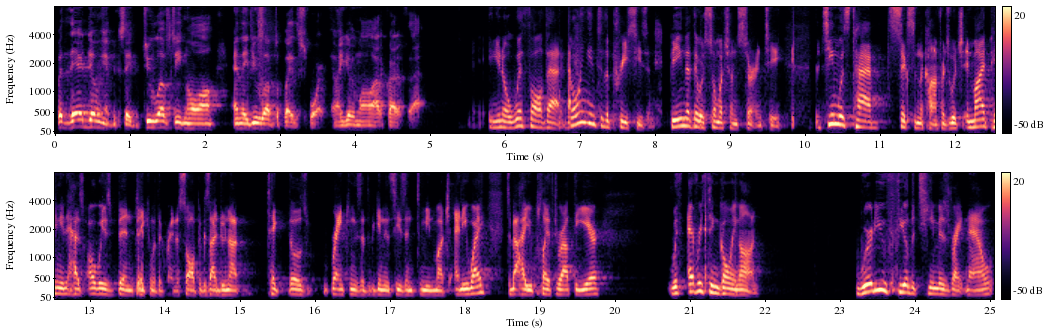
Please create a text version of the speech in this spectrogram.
but they're doing it because they do love Seton Hall and they do love to play the sport. And I give them a lot of credit for that you know, with all that, going into the preseason, being that there was so much uncertainty, the team was tabbed sixth in the conference, which, in my opinion, has always been taken with a grain of salt because I do not take those rankings at the beginning of the season to mean much anyway. It's about how you play throughout the year. With everything going on, where do you feel the team is right now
